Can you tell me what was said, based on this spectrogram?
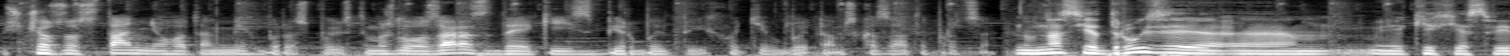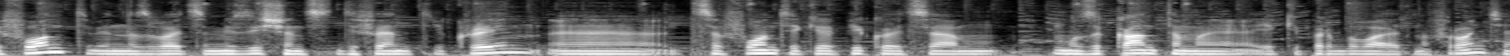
що з останнього там міг би розповісти. Можливо, зараз деякий збір би ти хотів би там сказати про це. Ну, в нас є друзі, е, у яких є свій фонд. Він називається Musicians Defend Ukraine. Е, це фонд, який опікується м- музикантами, які перебувають на фронті.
